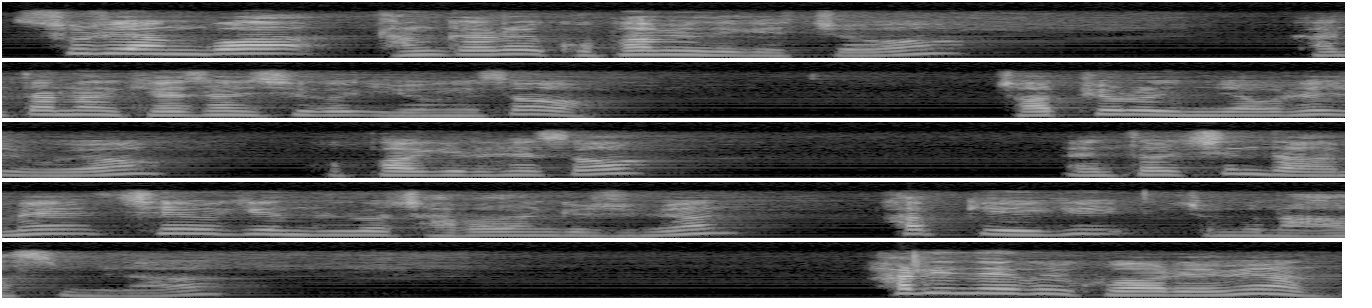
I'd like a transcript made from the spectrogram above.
수량과 단가를 곱하면 되겠죠. 간단한 계산식을 이용해서 좌표를 입력을 해주고요. 곱하기를 해서 엔터 친 다음에 채우기 핸들로 잡아당겨주면 합계액이 전부 나왔습니다. 할인액을 구하려면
